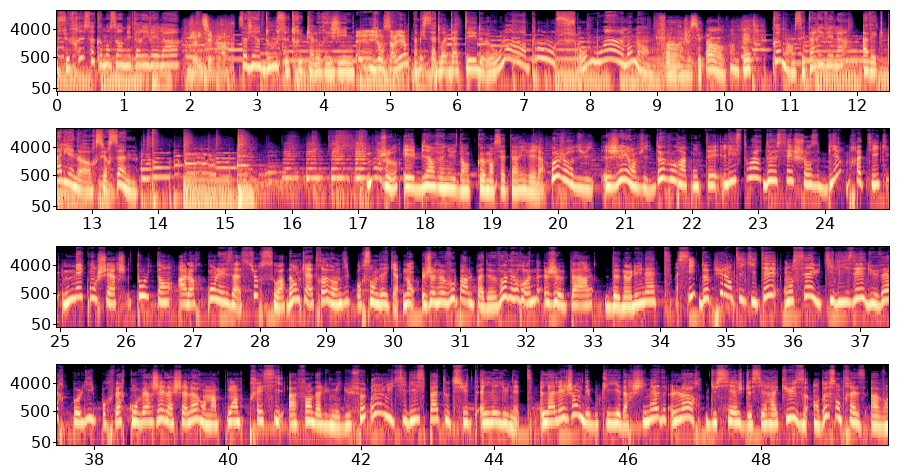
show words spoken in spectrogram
Mais c'est vrai, ça comment ça en est arrivé là? Je ne sais pas. Ça vient d'où ce truc à l'origine? Euh, J'en sais rien. Non mais ça doit dater de... Oula, pouf, au moins un moment. Enfin, je sais pas, hein, enfin, peut-être. Comment c'est arrivé là? Avec Aliénor sur Sun. Bonjour et bienvenue dans Comment c'est arrivé là? Aujourd'hui, j'ai envie de vous raconter l'histoire de ces choses bien pratiques mais qu'on cherche tout le temps alors qu'on les a sur soi dans 90% des cas. Non, je ne vous parle pas de vos neurones, je parle de nos lunettes. Si, depuis l'Antiquité, on sait utiliser du verre poli pour faire converger la chaleur en un point précis afin d'allumer du feu, on n'utilise pas tout de suite les lunettes. La légende des boucliers d'Archimède, lors du siège de Syracuse en 213 avant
